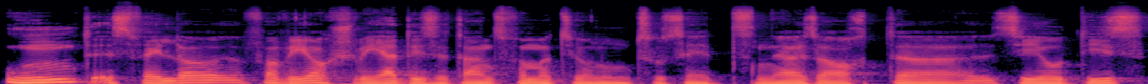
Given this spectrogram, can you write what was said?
Und es fällt VW auch schwer, diese Transformation umzusetzen. Also auch der CEO dies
